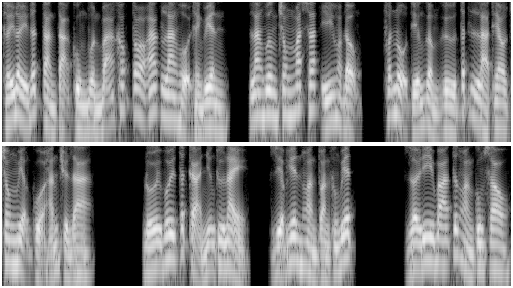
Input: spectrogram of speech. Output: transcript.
Thấy đầy đất tàn tạ cùng buồn bã khóc to ác lang hội thành viên, lang vương trong mắt sát ý hoạt động, phẫn nộ tiếng gầm gừ tất là theo trong miệng của hắn truyền ra. Đối với tất cả những thứ này, diệp hiên hoàn toàn không biết. Rời đi ba tước hoàng cung sau,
